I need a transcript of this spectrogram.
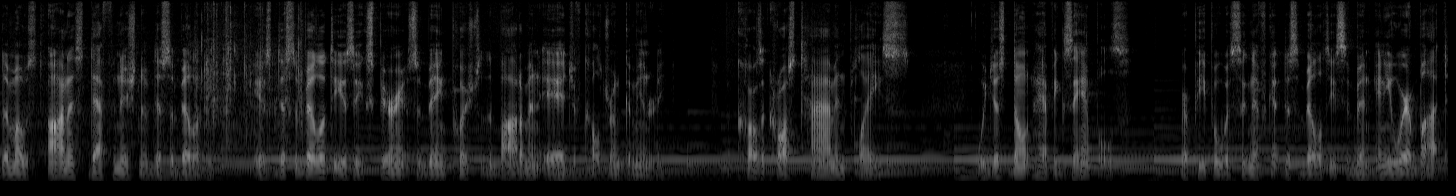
The most honest definition of disability is disability is the experience of being pushed to the bottom and edge of culture and community. Because across time and place, we just don't have examples where people with significant disabilities have been anywhere but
